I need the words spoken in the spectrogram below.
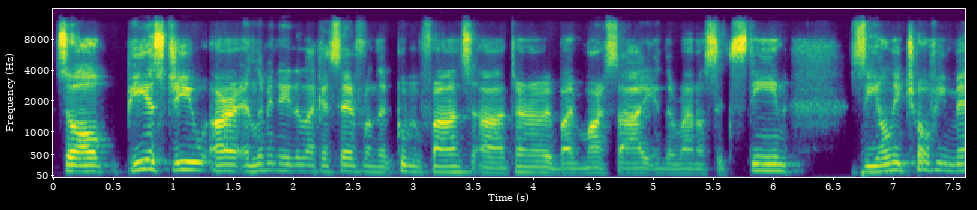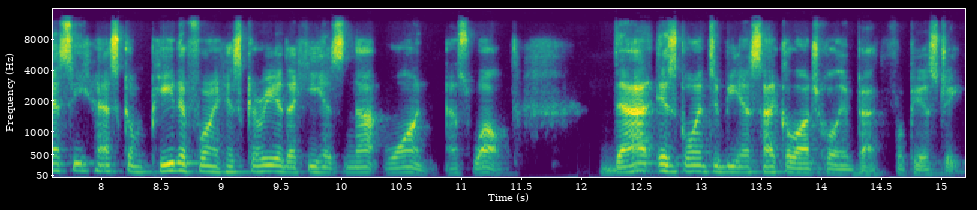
So PSG are eliminated, like I said, from the Coupe de France uh, tournament by Marseille in the round of 16. It's the only trophy Messi has competed for in his career that he has not won as well. That is going to be a psychological impact for PSG,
